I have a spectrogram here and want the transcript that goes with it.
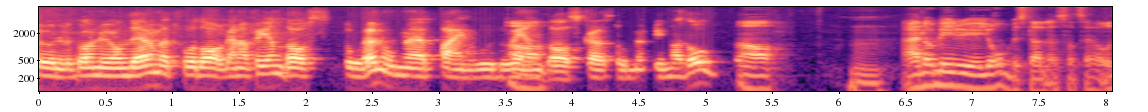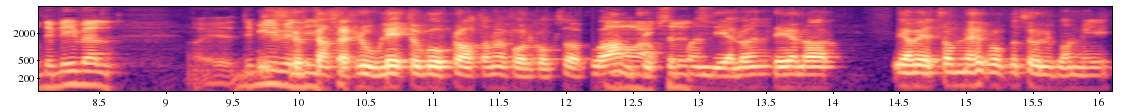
Tullgarn nu om det är de här två dagarna. För en dag står jag nog med Pinewood och Ja. en dag ska jag stå med Prima Dog. Ja. Nej, då blir det ju jobb istället så att säga. Och det blir väl... Det blir väl lite... fruktansvärt roligt att gå och prata med folk också. Få Ja, ansikte på en del och en del har... Jag vet som när jag var på Tullgarn i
